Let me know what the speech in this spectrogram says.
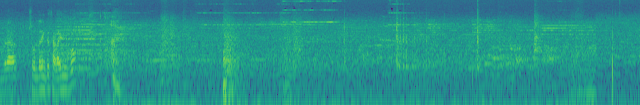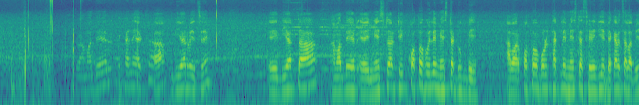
আমরা সোল্ডারিংটা ছাড়াই নিব। আমাদের এখানে একটা বিয়ার রয়েছে। এই বিয়ারটা আমাদের এই মেজটার ঠিক কত হইলে মেজটা ঢুকবে আবার কত বোল্ট থাকলে মেজটা ছেড়ে দিয়ে বেকারে চালাবে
